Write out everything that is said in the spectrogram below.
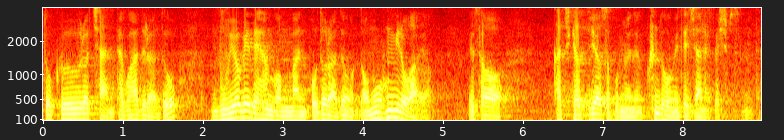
또 그렇지 않다고 하더라도 무역에 대한 것만 보더라도 너무 흥미로워요. 그래서 같이 곁들여서 보면 큰 도움이 되지 않을까 싶습니다.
